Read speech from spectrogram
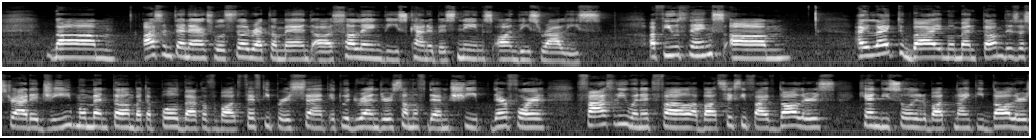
Um, Awesome 10X will still recommend uh, selling these cannabis names on these rallies a few things. Um, I like to buy momentum. There's a strategy, momentum, but a pullback of about 50%. It would render some of them cheap. Therefore, Fastly, when it fell about $65, can be sold at about $90.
